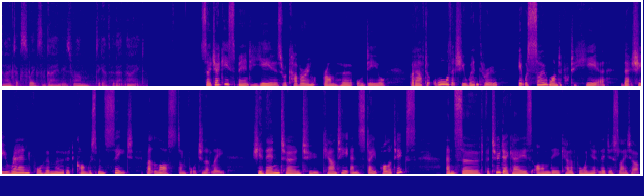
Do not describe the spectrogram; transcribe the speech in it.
and I took swigs of Guyanese rum to get through that night. So Jackie spent years recovering from her ordeal, but after all that she went through, it was so wonderful to hear that she ran for her murdered congressman's seat, but lost, unfortunately. She then turned to county and state politics and served for two decades on the California legislature.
